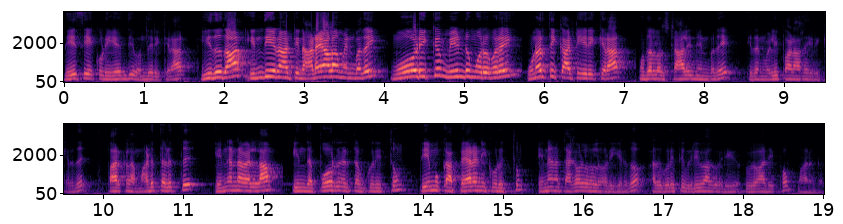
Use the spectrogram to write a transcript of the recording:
தேசிய கொடி ஏந்தி வந்திருக்கிறார். இதுதான் இந்திய நாட்டின் அடையாளம் என்பதை மோடிக்கு மீண்டும் ஒரு முறை உணர்த்தி காட்டியிருக்கிறார் முதல்வர் ஸ்டாலின் என்பதே இதன் வெளிப்பாடாக இருக்கிறது. பார்க்கலாம் அடுத்தடுத்து என்னென்னவெல்லாம் இந்த போர் நிறுத்தம் குறித்தும் திமுக பேரணி குறித்தும் என்னென்ன தகவல்கள் வருகிறதோ அது குறித்து விரிவாக விரி- விவாதிப்போம். வாருங்கள்.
